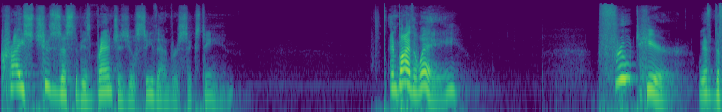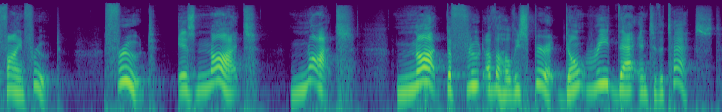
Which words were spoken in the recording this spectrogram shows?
Christ chooses us to be his branches. You'll see that in verse 16. And by the way, fruit here, we have defined fruit. Fruit is not, not, not the fruit of the Holy Spirit. Don't read that into the text.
